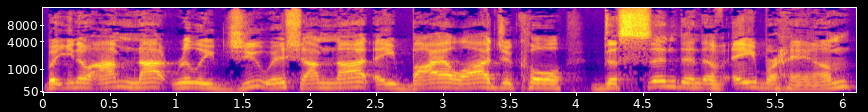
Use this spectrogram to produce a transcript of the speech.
but you know, I'm not really Jewish. I'm not a biological descendant of Abraham.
